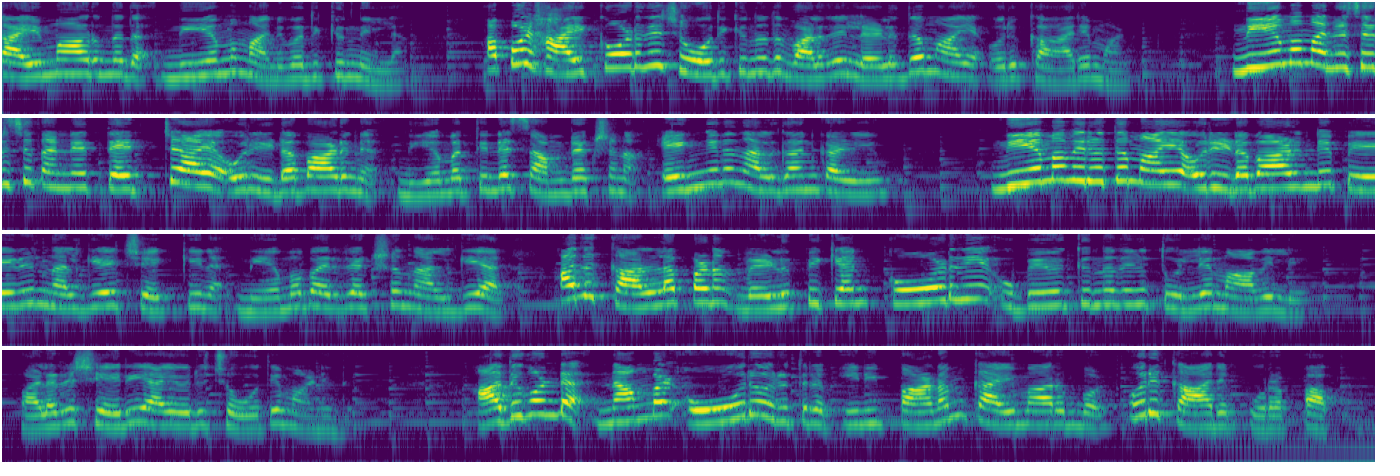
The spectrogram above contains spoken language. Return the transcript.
കൈമാറുന്നത് നിയമം അനുവദിക്കുന്നില്ല. അപ്പോൾ ഹൈക്കോടതി ചോദിക്കുന്നത് വളരെ ലളിതമായ ഒരു കാര്യമാണ്. നിയമം അനുസരിച്ച് തന്നെ തെറ്റായ ഒരു ഇടപാടിന് നിയമത്തിന്റെ സംരക്ഷണം എങ്ങനെ നൽകാൻ കഴിയും? നിയമവിരുദ്ധമായ ഒരു ഇടപാടിന്റെ പേരിൽ നൽകിയ ചെക്കിന് നിയമപരിരക്ഷ നൽകിയാൽ അത് കള്ളപ്പണം വെളുപ്പിക്കാൻ കോടതിയെ ഉപയോഗിക്കുന്നതിന് തുല്യമാവില്ലേ? വളരെ ശരിയായ ഒരു ചോദ്യമാണിത്. അതുകൊണ്ട് നമ്മൾ ഓരോരുത്തരും ഇനി പണം കൈമാറുമ്പോൾ ഒരു കാര്യം ഉറപ്പാക്കണം.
